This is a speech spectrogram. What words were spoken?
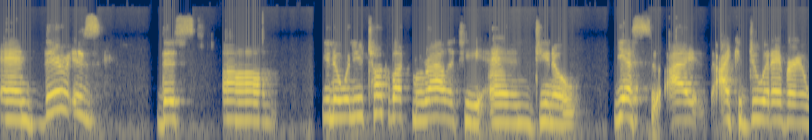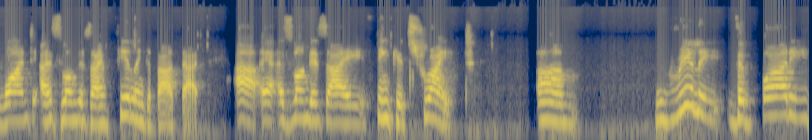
And there is this, um, you know, when you talk about morality and, you know, yes, I, I could do whatever I want as long as I'm feeling about that uh, as long as I think it's right. Um, really, the body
